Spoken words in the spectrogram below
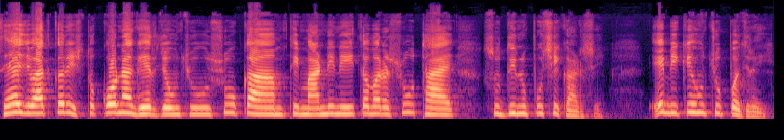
સહેજ વાત કરીશ, તો કોના ઘેર જઉં છું? શું કામથી માંડીને એ તમારા શું થાય સુધીનું પૂછી કાઢશે. એ બીકે હું ચૂપ જ રહી.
